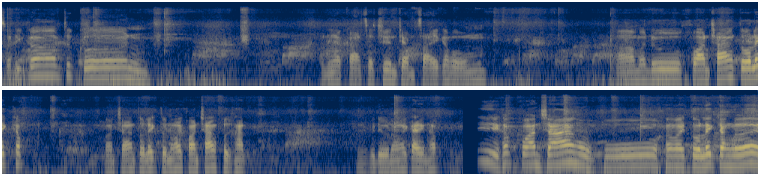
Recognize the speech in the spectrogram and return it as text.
สวัสดีครับทุกคน วันนี้อากาศสดชื่นแจ่มใสครับผมพามาดูควานช้างตัวเล็กครับ ควานช้างตัวเล็กตัวน้อยควานช้างฝึกหัดนี่ไปดูน้องใกล้ๆกันครับ นี่ครับควานช้างโอ้โหทำไมตัวเล็กจังเลย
